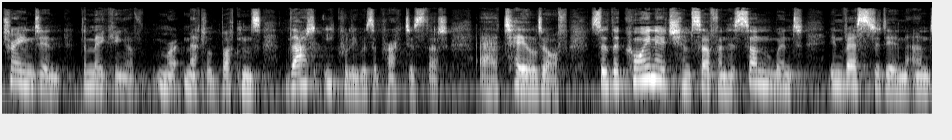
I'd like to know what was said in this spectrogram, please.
trained in the making of metal buttons. That equally was a practice that uh, tailed off. So the coinage himself and his son went invested in, and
